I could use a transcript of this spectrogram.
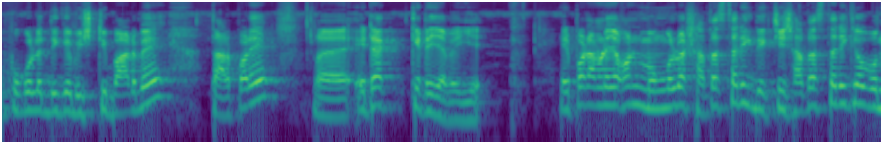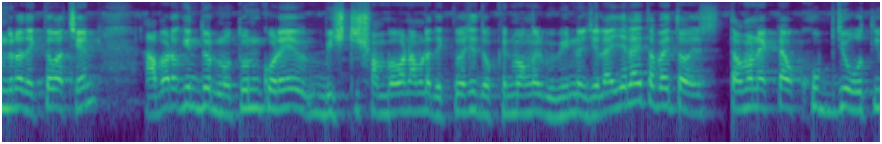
উপকূলের দিকে বৃষ্টি বাড়বে। তারপরে এটা কেটে যাবে গিয়ে। এরপর আমরা যখন মঙ্গলবার সাতাশ তারিখ দেখছি, সাতাশ তারিখেও বন্ধুরা দেখতে পাচ্ছেন, আবারও কিন্তু নতুন করে বৃষ্টির সম্ভাবনা আমরা দেখতে পাচ্ছি দক্ষিণবঙ্গের বিভিন্ন জেলায় জেলায়, তবে তেমন একটা খুব যে অতি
